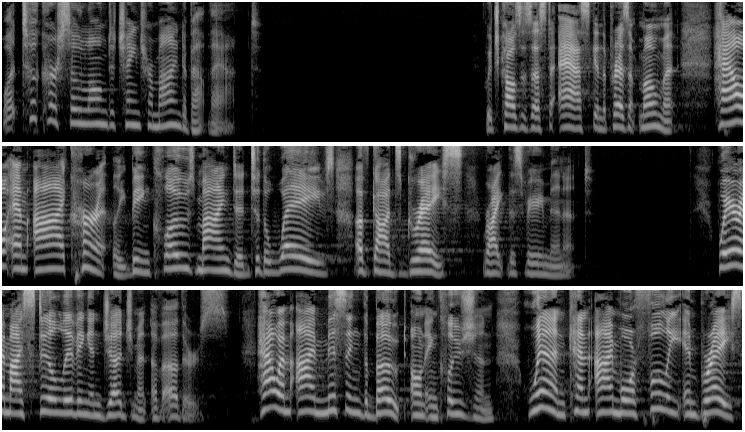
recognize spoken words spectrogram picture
what took her so long to change her mind about that? Which causes us to ask in the present moment, how am I currently being closed minded to the waves of God's grace right this very minute? Where am I still living in judgment of others? How am I missing the boat on inclusion? When can I more fully embrace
